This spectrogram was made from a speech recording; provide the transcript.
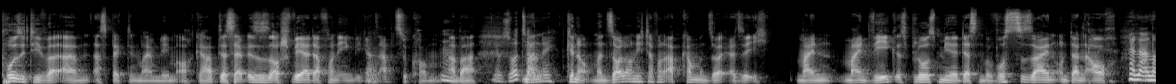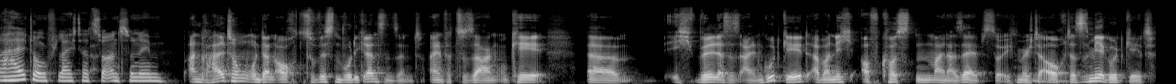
positive ähm, Aspekte in meinem Leben auch gehabt. Deshalb ist es auch schwer, davon irgendwie ganz abzukommen. Aber Mhm. Ja, soll's auch man, nicht. genau, man soll auch nicht davon abkommen. Man soll, also ich, mein, mein Weg ist bloß, mir dessen bewusst zu sein und dann auch Eine andere Haltung vielleicht dazu anzunehmen. andere Haltung und dann auch zu wissen, wo die Grenzen sind. Einfach zu sagen, okay, äh, ich will, dass es allen gut geht, aber nicht auf Kosten meiner selbst. So, ich möchte auch, dass es mir gut geht.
